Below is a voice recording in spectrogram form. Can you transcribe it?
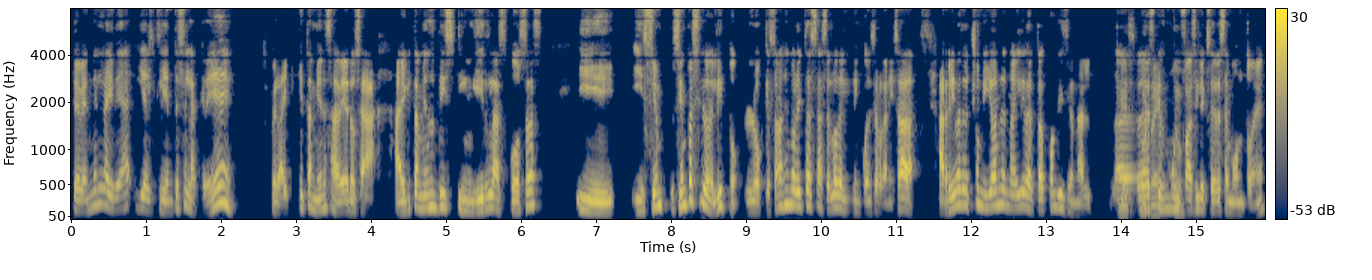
te venden la idea y el cliente se la cree. Pero hay que también saber, o sea, hay que también distinguir las cosas y, y siempre, siempre ha sido delito. Lo que están haciendo ahorita es hacerlo de delincuencia organizada. Arriba de 8 millones no hay libertad condicional. La es verdad es que es muy fácil exceder ese monto, ¿eh?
